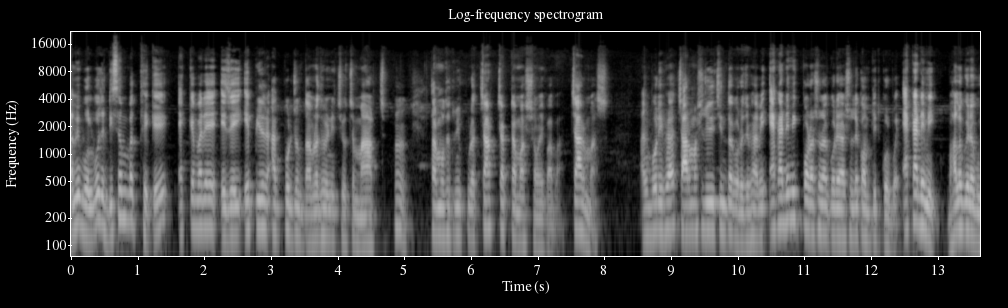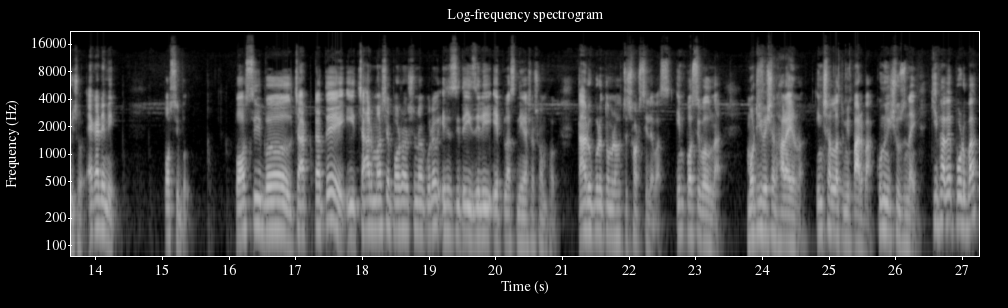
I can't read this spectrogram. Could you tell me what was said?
আমি বলব যে ডিসেম্বর থেকে একেবারে এই যে এপ্রিলের আগ পর্যন্ত আমরা ধরে নিচ্ছি হচ্ছে মার্চ, হুম? তার মধ্যে তুমি পুরো চার, চারটা মাস সময় পাবা, চার মাস। আমি বলি ভাই চার মাসে যদি চিন্তা করো যে ভাই, আমি একাডেমিক পড়াশোনা করে আসলে কমপ্লিট করব। একাডেমিক ভালো করে বুঝো একাডেমিক পসিবল পসিবল চারটাতে এই চার মাসে পড়াশোনা করেও এসএসসিতে ইজিলি এ প্লাস নিয়ে আসা সম্ভব। তার উপরে তোমরা হচ্ছে শর্ট সিলেবাস ইম্পসিবল না। মোটিভেশন হারাইও না। ইনশাল্লাহ তুমি পারবা। কোনো ইস্যুজ নাই। কীভাবে পড়বা?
